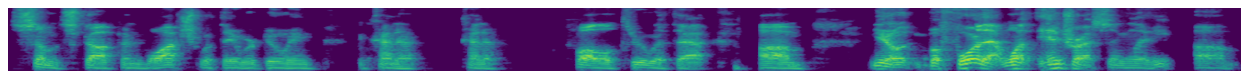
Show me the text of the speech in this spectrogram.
some stuff and watched what they were doing and kind of kind of followed through with that. Um, you know, before that, one interestingly, um,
